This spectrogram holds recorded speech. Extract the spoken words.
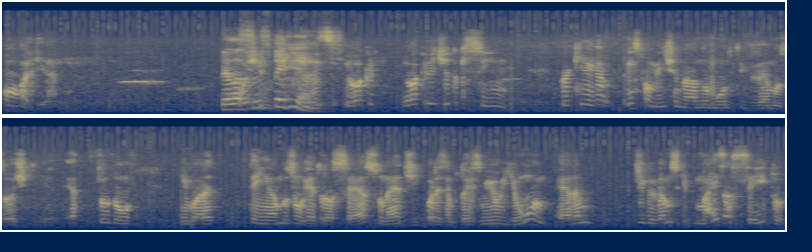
Olha. Pela sua experiência. Dia, eu, eu acredito que sim. Porque, principalmente na, no mundo que vivemos hoje, que é tudo. Embora tenhamos um retrocesso, né? De, por exemplo, 2001 era, digamos que, mais aceito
